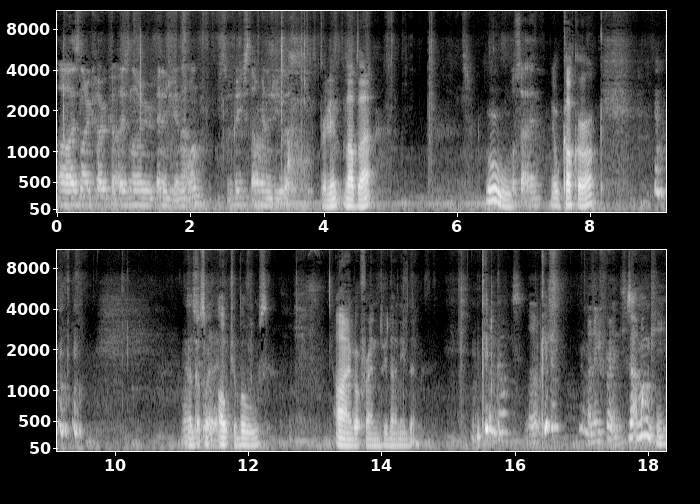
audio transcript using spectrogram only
Oh, there's no coca. There's no energy in that one. Some V Star energy. Look. Brilliant. Love that. Ooh, What's that then? little cockroach. I've got some ultra balls. I ain't got friends. We don't need them. I'm kidding, guys. Look. Kidding. I need friends. Is that a monkey?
